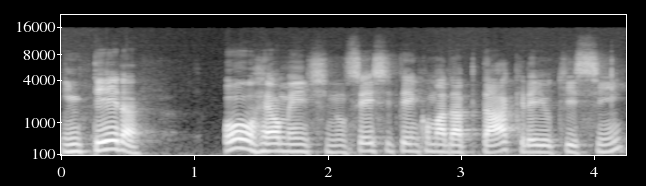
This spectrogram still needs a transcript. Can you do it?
inteira, ou realmente, não sei se tem como adaptar, creio que sim.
